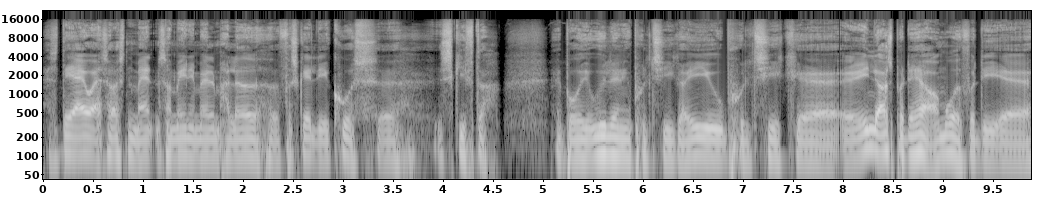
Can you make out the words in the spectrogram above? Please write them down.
Altså, det er jo altså også en mand, som indimellem har lavet forskellige kursskifter, øh, Øh, både i udlændingepolitik og EU-politik. Øh, øh, egentlig også på det her område, fordi øh,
